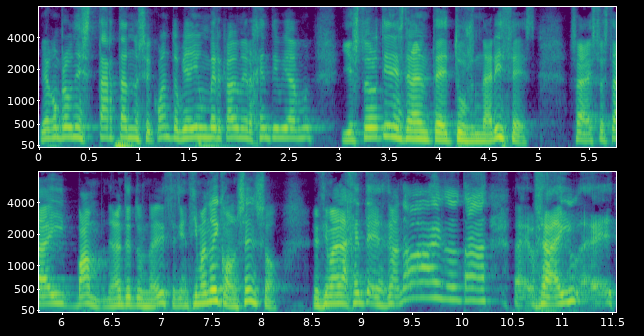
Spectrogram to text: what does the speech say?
Voy a comprar una startup, no sé cuánto. Voy a ir a un mercado emergente y, y esto lo tienes delante de tus narices. O sea, esto está ahí, bam, delante de tus narices. Y encima no hay consenso. Encima la gente, encima, no, esto está. O sea, hay, eh,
